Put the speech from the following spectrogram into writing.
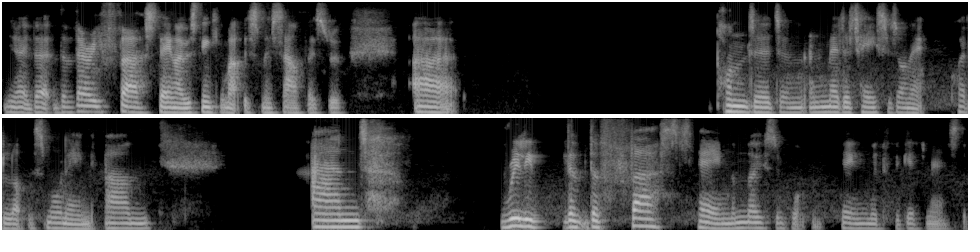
you know the the very first thing i was thinking about this myself i sort of uh, pondered and, and meditated on it quite a lot this morning. Um, and really, the, the first thing, the most important thing with forgiveness, the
